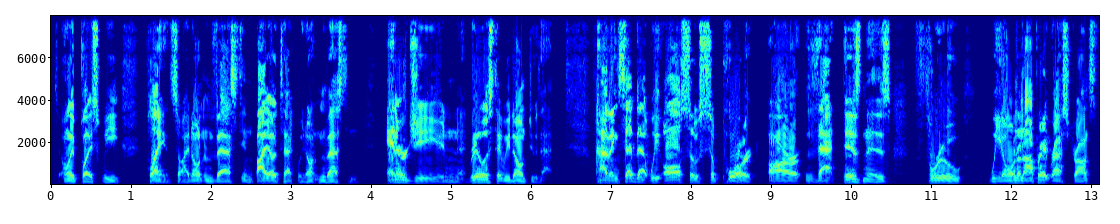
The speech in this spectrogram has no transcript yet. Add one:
It's the only place we play in. So I don't invest in biotech. We don't invest in energy and real estate. We don't do that. Having said that, we also support our that business through we own and operate restaurants.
